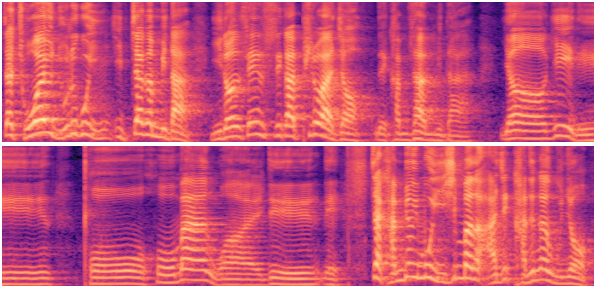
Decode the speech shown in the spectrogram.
자, 좋아요 누르고 인- 입장합니다. 이런 센스가 필요하죠. 네, 감사합니다. 여기는 보호망 월드. 네. 자, 간병이 뭐 20만 원 아직 가능하군요.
